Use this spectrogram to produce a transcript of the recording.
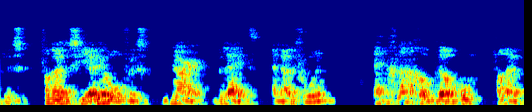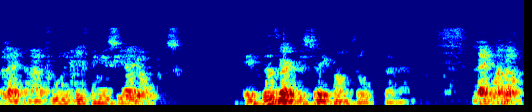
dus vanuit de CIO-office naar beleid en uitvoering. En graag ook welkom vanuit beleid en uitvoering richting de CIO-office. Oké, okay, dat werkt dus twee kanten op. Lijkt mij wel.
